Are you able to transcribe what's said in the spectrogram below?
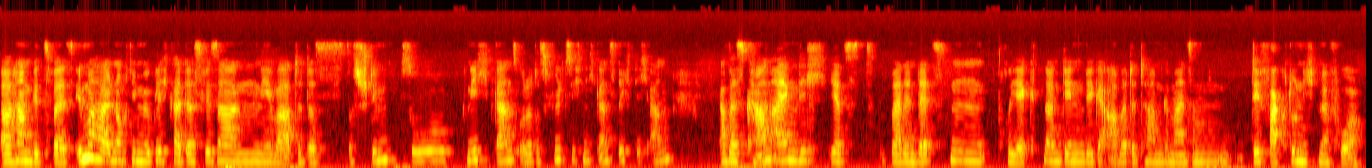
äh, haben wir zwar jetzt immer halt noch die Möglichkeit, dass wir sagen, nee, warte, das, das stimmt so nicht ganz oder das fühlt sich nicht ganz richtig an. Aber es kam eigentlich jetzt bei den letzten Projekten, an denen wir gearbeitet haben, gemeinsam de facto nicht mehr vor.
